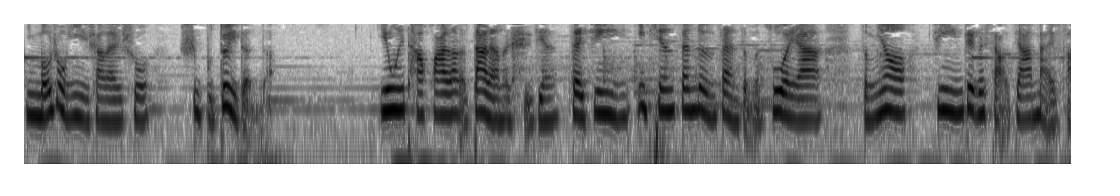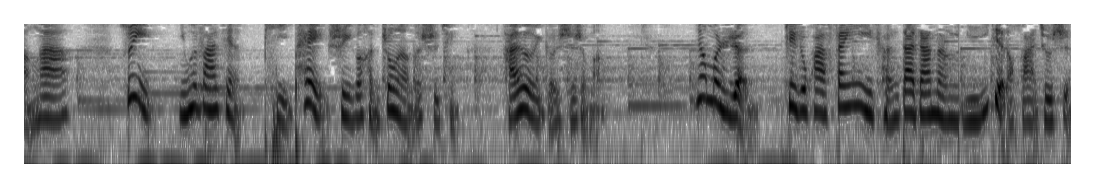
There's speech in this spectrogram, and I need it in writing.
你某种意义上来说是不对等的，因为他花了大量的时间在经营一天三顿饭怎么做呀，怎么样经营这个小家、买房啊，所以你会发现匹配是一个很重要的事情。还有一个是什么？要么忍这句话翻译成大家能理解的话，就是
